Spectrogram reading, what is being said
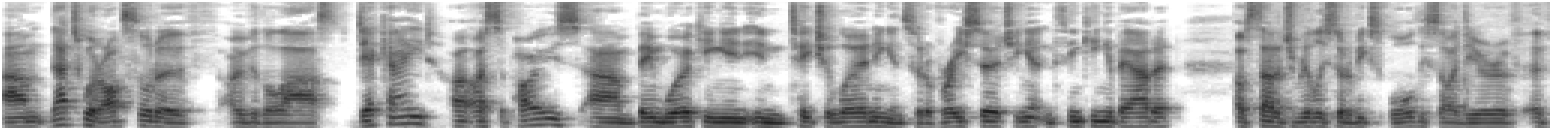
um, that's where I've sort of over the last decade, I, I suppose, um, been working in, in, teacher learning and sort of researching it and thinking about it. I've started to really sort of explore this idea of, of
